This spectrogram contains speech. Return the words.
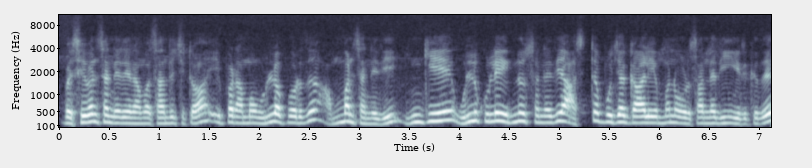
இப்போ சிவன் சந்நிதியை நம்ம சந்திச்சிட்டோம். இப்போ நம்ம உள்ளே போகிறது அம்மன் சந்நிதி. இங்கேயே உள்ளுக்குள்ளே இன்னும் சன்னதி அஷ்டபுஜ காளியம்மன் ஒரு சன்னதியும் இருக்குது.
